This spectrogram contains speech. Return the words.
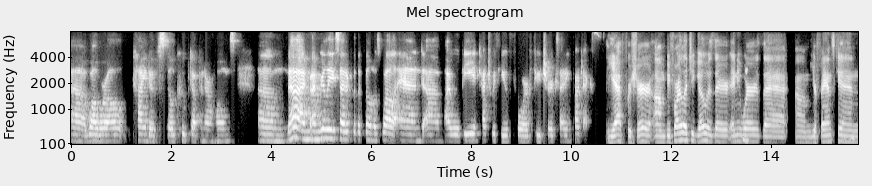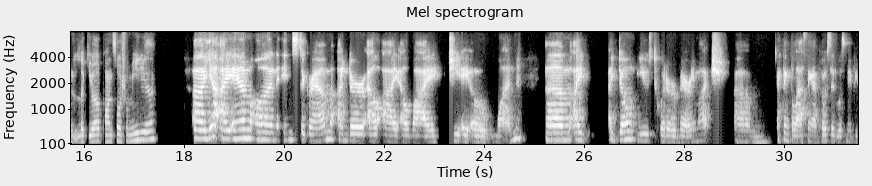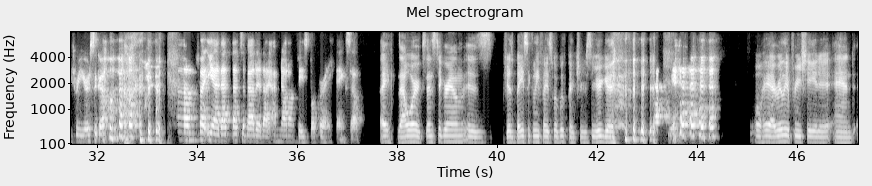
uh, while we're all kind of still cooped up in our homes. Um, yeah, I'm, I'm really excited for the film as well, and um, I will be in touch with you for future exciting projects. Yeah, for sure. Um, before I let you go, is there anywhere that um, your fans can look you up on social media? Uh, yeah, I am on Instagram under L I L Y GAO1. Um, I, I don't use Twitter very much. Um, I think the last thing I posted was maybe three years ago. um, but yeah, that, that's about it. I, I'm not on Facebook or anything. So, hey, that works. Instagram is just basically Facebook with pictures. So you're good. well, hey, I really appreciate it. And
